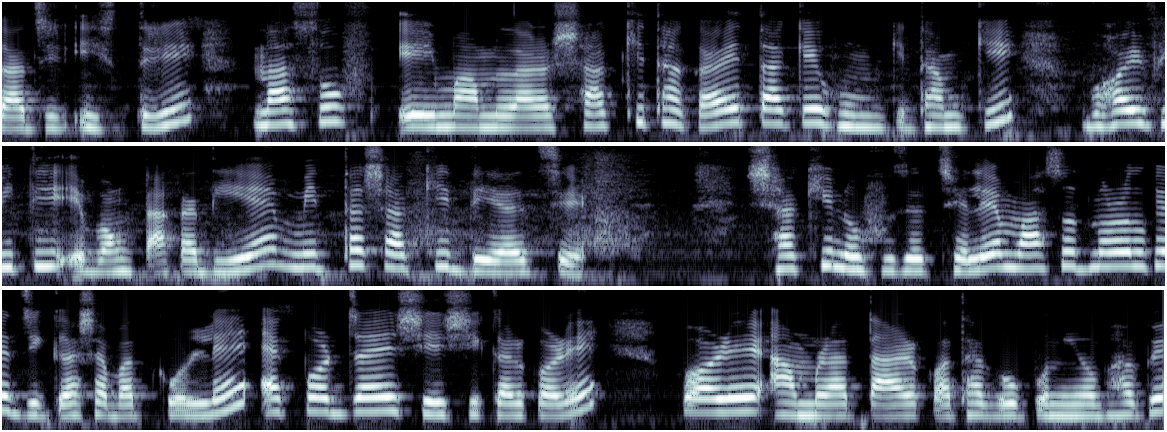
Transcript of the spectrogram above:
গাজীর স্ত্রী নাসুফ এই মামলার সাক্ষী থাকায় তাকে হুমকি ধামকি ভয়ভীতি এবং টাকা দিয়ে মিথ্যা সাক্ষী দিয়েছে। সাক্ষী নফুজের ছেলে মাসুদ মোড়লকে জিজ্ঞাসাবাদ করলে এক পর্যায়ে সে স্বীকার করে, পরে আমরা তার কথা গোপনীয়ভাবে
